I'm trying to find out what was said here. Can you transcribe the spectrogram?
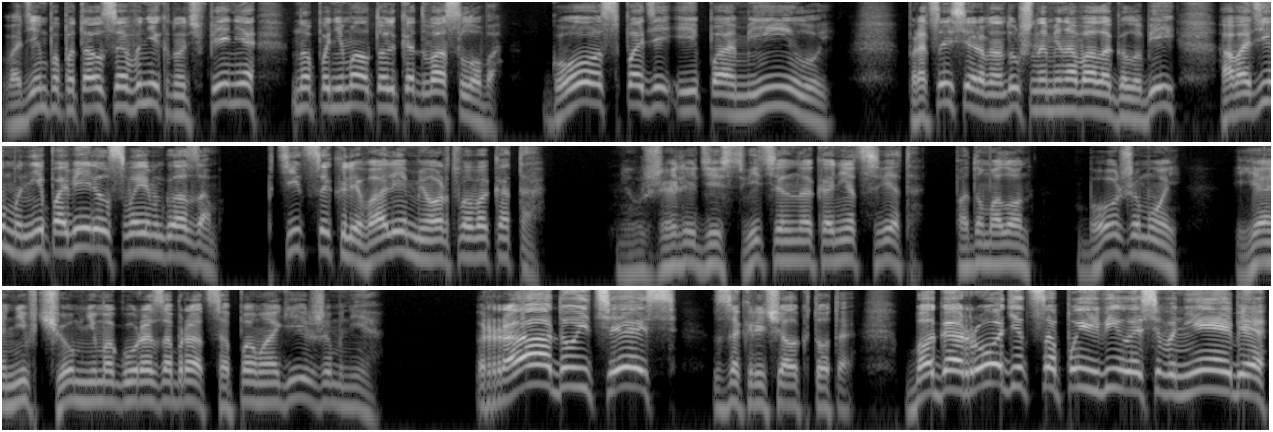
Вадим попытался вникнуть в пение, но понимал только два слова «Господи и помилуй». Процессия равнодушно миновала голубей, а Вадим не поверил своим глазам. Птицы клевали мертвого кота. «Неужели действительно конец света?» — подумал он. «Боже мой, я ни в чем не могу разобраться, помоги же мне!» «Радуйтесь!» Закричал кто-то. Богородица появилась в небе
